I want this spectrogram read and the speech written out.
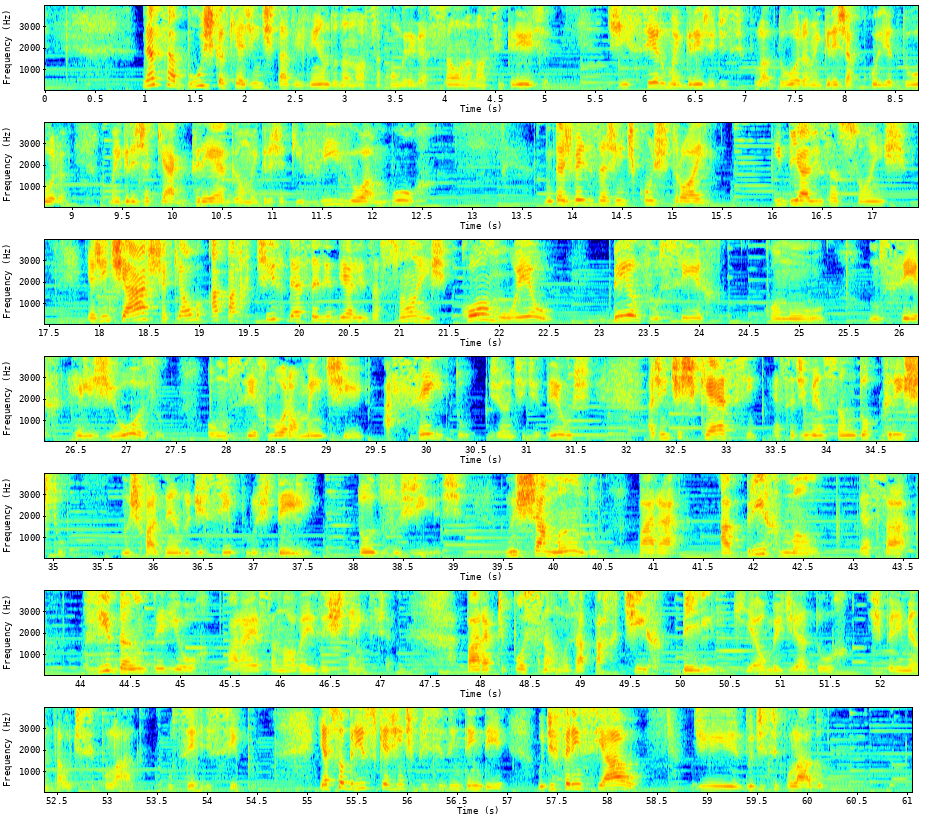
Nessa busca que a gente está vivendo na nossa congregação, na nossa igreja, de ser uma igreja discipuladora, uma igreja acolhedora, uma igreja que agrega, uma igreja que vive o amor, muitas vezes a gente constrói idealizações. E a gente acha que a partir dessas idealizações, como eu devo ser como um ser religioso, ou um ser moralmente aceito diante de Deus, a gente esquece essa dimensão do Cristo nos fazendo discípulos dele todos os dias, nos chamando para abrir mão dessa vida anterior para essa nova existência, para que possamos, a partir dele, que é o mediador, experimentar o discipulado, o ser discípulo. E é sobre isso que a gente precisa entender. O diferencial de, do discipulado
